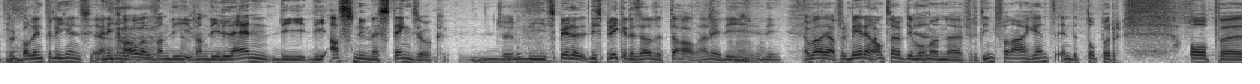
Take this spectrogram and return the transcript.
Voetbalintelligentie. En ik hou wel van die, van die lijn, die, die as nu met Stengs ook. Die, spelen, die spreken dezelfde taal. Allee, die, die, Ja, wel, ja, Vermeer en Antwerpen die wonnen eh, verdiend van Agent in de topper op eh,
